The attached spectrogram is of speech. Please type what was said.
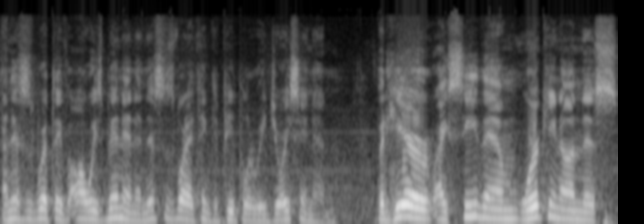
And this is what they've always been in, and this is what I think the people are rejoicing in. But here I see them working on this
